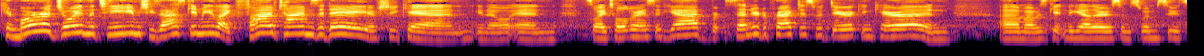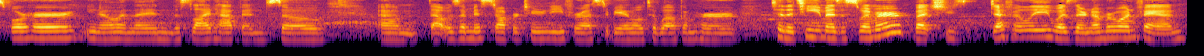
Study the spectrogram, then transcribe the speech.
can Mara join the team? She's asking me like five times a day if she can, you know. And so I told her, I said, yeah, send her to practice with Derek and Kara. And um, I was getting together some swimsuits for her, you know, and then the slide happened. So um, that was a missed opportunity for us to be able to welcome her to the team as a swimmer, but she's definitely was their number one fan.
